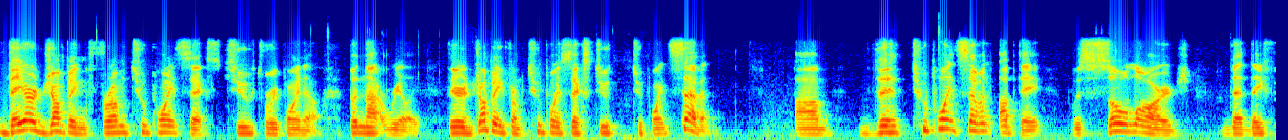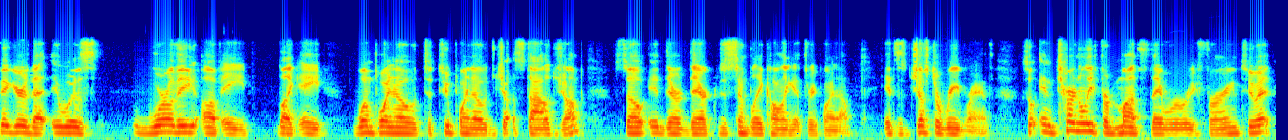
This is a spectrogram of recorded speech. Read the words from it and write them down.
they are jumping from 2.6 to 3.0, but not really. They're jumping from 2.6 to 2.7. Um, the 2.7 update was so large that they figured that it was worthy of a like a 1.0 to 2.0 ju- style jump. So it, they're they're just simply calling it 3.0. It's just a rebrand. So internally for months they were referring to it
